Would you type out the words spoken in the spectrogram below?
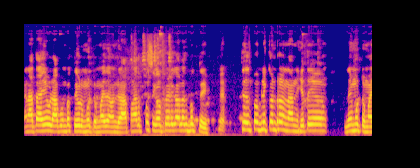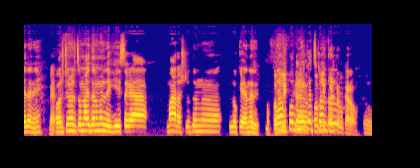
कारण आता एवढं आपण बघतो एवढं मोठं मैदान म्हणलं आपण आता पुसेगाव पेडगावला बघतोय. तिथं पब्लिक कंट्रोल ना आणि हे तर लय मोठं मैदान आहे. फॉर्च्युनरचं मैदान म्हणलं की सगळ्या महाराष्ट्रातून लोक येणार आहेत. पब्लिक पब्लिकच कंट्रोल करावं.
